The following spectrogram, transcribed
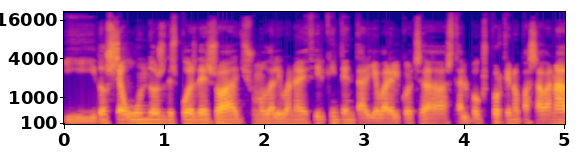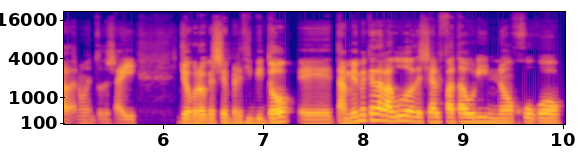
Y dos segundos después de eso a Tsunoda le iban a decir que intentar llevar el coche hasta el box porque no pasaba nada. Entonces ahí yo creo que se precipitó. Eh, también me queda la duda de si Alfa Tauri no jugó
